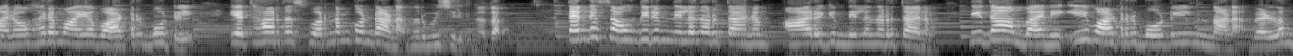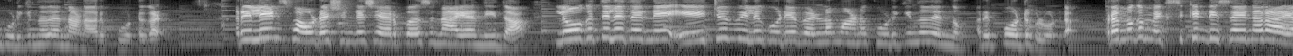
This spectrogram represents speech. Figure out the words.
മനോഹരമായ വാട്ടർ ബോട്ടിൽ യഥാർത്ഥ സ്വർണം കൊണ്ടാണ് നിർമ്മിച്ചിരിക്കുന്നത്. തന്റെ സൗന്ദര്യം നിലനിർത്താനും ആരോഗ്യം നിലനിർത്താനും നിത അംബാനി ഈ വാട്ടർ ബോട്ടിലിൽ നിന്നാണ് വെള്ളം കുടിക്കുന്നതെന്നാണ് റിപ്പോർട്ടുകൾ. റിലയൻസ് ഫൗണ്ടേഷന്റെ ചെയർപേഴ്സണായ നിത ലോകത്തിലെ തന്നെ ഏറ്റവും വില കൂടിയ വെള്ളമാണ് കുടിക്കുന്നതെന്നും റിപ്പോർട്ടുകളുണ്ട്. പ്രമുഖ മെക്സിക്കൻ ഡിസൈനറായ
